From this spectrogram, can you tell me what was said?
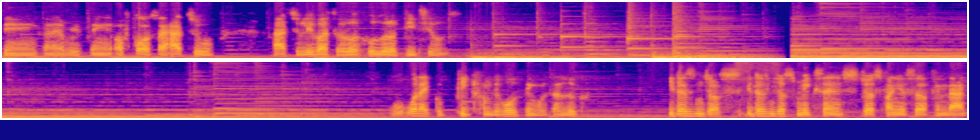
think and everything. Of course, I had to I had to leave out a whole lot of details. What I could pick from the whole thing was that look, it doesn't just it doesn't just make sense just find yourself in that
